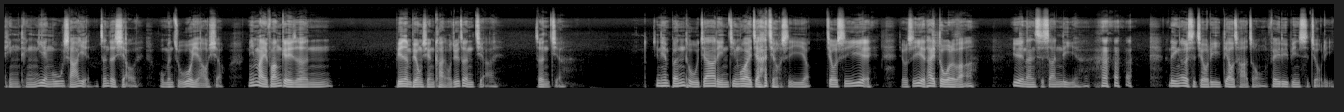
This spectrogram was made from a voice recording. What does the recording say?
婷婷验屋傻眼，真的小诶、欸，我们主卧也好小。你买房给人，别人不用先看，我觉得这很假诶、欸，这很假。今天本土加零，境外加九十一哦，九十一耶，九十一也太多了吧？越南十三例，另二十九例调查中，菲律宾十九例，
